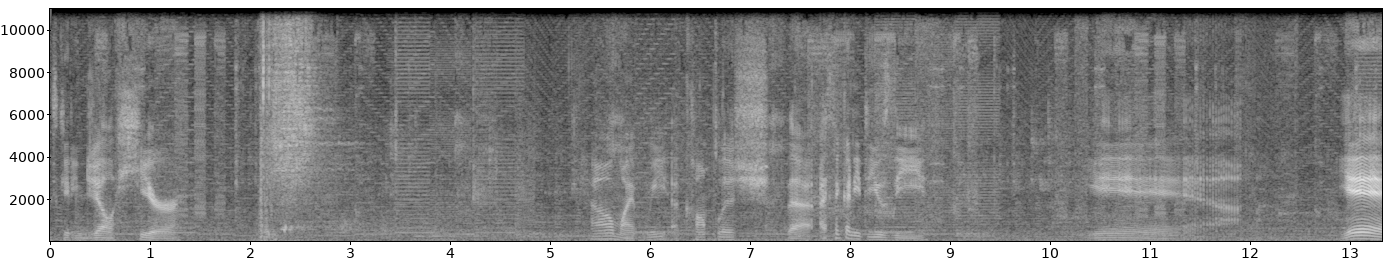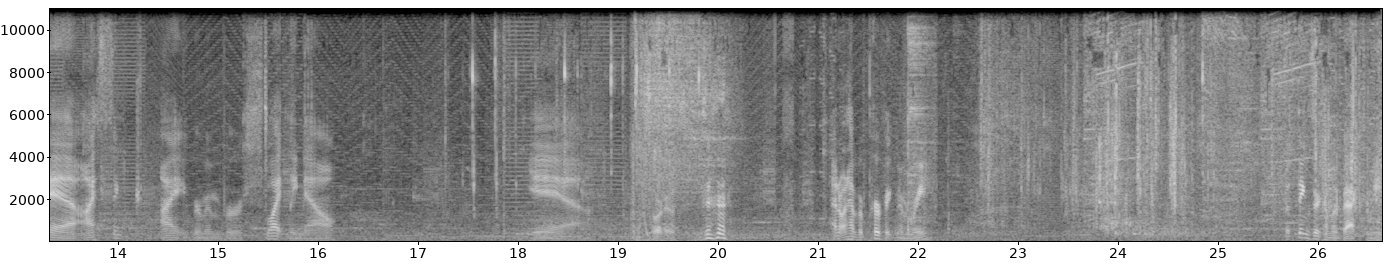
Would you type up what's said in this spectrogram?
Is getting gel here. How might we accomplish that? I think I need to use the... Yeah... Yeah, I think I remember slightly now. Yeah... Sort of. I don't have a perfect memory. But things are coming back to me.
